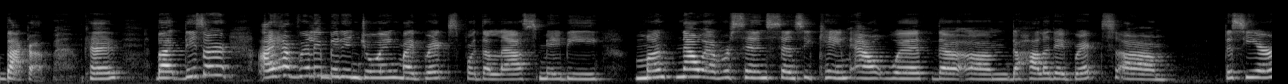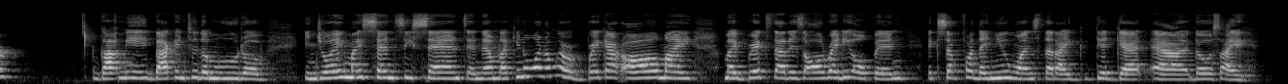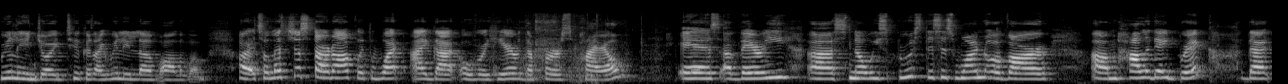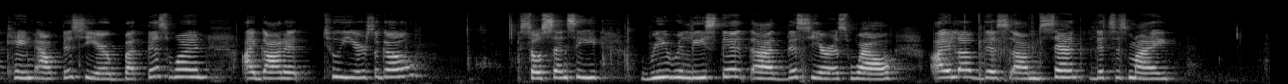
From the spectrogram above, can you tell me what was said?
backup, okay? But these are, I have really been enjoying my bricks for the last maybe month now, ever since since he came out with the, um, the holiday bricks um, this year. Got me back into the mood of enjoying my Scentsy scent and then I'm like you know what I'm gonna break out all my my bricks that is already open except for the new ones that I did get uh, those I really enjoyed too because I really love all of them all right so let's just start off with what I got over here the first pile. Is a very uh, snowy spruce. This is one of our um, holiday brick that came out this year but this one I got it two years ago so Scentsy re-released it uh, this year as well. I love this um, scent. This is my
